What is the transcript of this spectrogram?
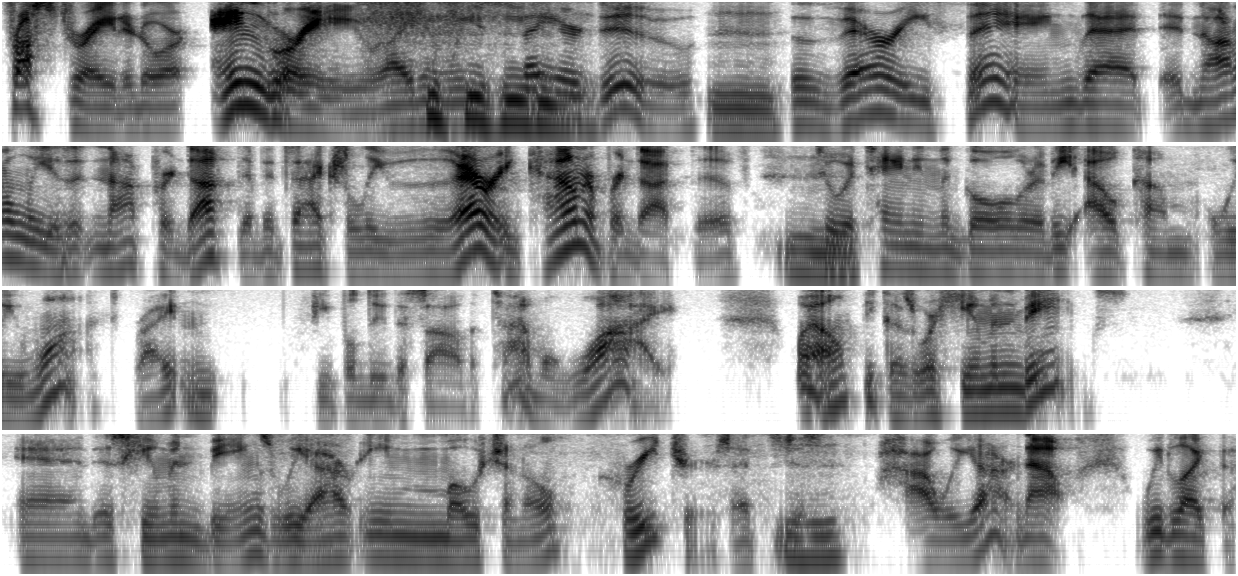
frustrated or angry, right? And we say or do mm. the very thing that not only is it not productive, it's actually very counterproductive mm. to attaining the goal or the outcome we want, right? And people do this all the time. Well, why? Well, because we're human beings. And as human beings, we are emotional creatures. That's just mm-hmm. How we are. Now, we'd like to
